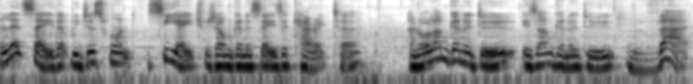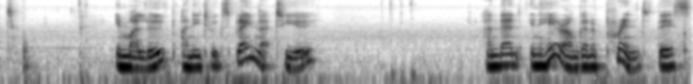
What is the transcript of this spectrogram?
And let's say that we just want ch, which I'm going to say is a character. And all I'm going to do is I'm going to do that in my loop. I need to explain that to you. And then in here, I'm going to print this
